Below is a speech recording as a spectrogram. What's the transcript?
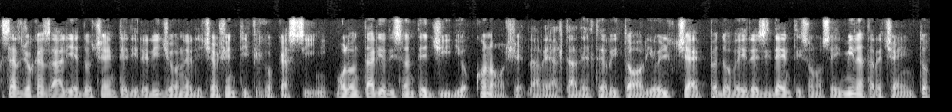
Sergio Casali è docente di religione al liceo scientifico Cassini, volontario di Sant'Egidio, conosce la realtà del territorio, il CEP dove i residenti sono 6.300,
